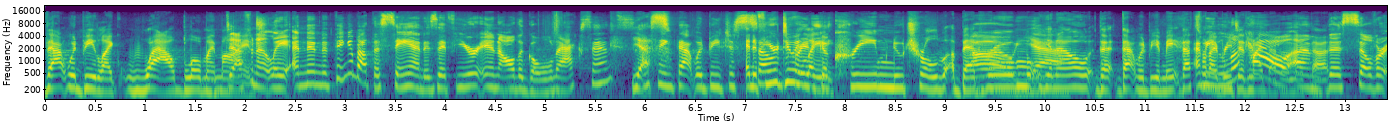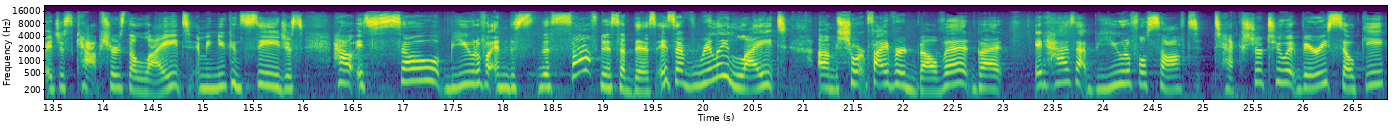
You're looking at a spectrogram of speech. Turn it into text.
that would be like, wow, blow my mind. Definitely. And then the thing about the sand is if you're in all the gold accents, yes. I think that would be just And so if you're doing pretty. like a cream neutral bedroom, oh, yeah. you know, that, that would be amazing. That's I what mean, I redid my how, bedroom um, the silver, it just captures the light. I mean, you can see just how it's so beautiful. And the, the softness of this, it's a really light, um, short fibered velvet, but it has that beautiful soft texture to it, very silky.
